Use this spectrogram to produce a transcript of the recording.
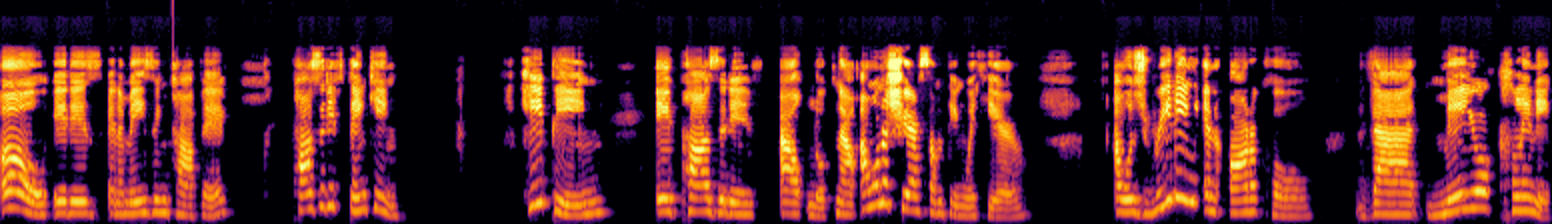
Oh, it is an amazing topic. Positive thinking, keeping a positive outlook. Now, I want to share something with you. I was reading an article that Mayo Clinic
